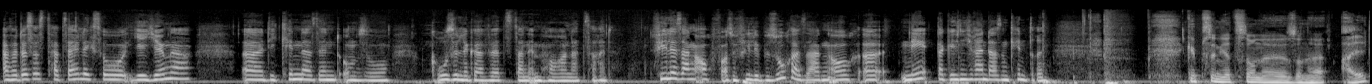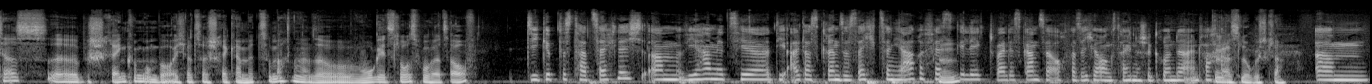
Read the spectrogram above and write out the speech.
also das ist tatsächlich so, je jünger äh, die Kinder sind, umso gruseliger wird es dann im Horrorlazarett. Viele sagen auch, also viele Besucher sagen auch, äh, nee, da gehe ich nicht rein, da ist ein Kind drin. Gibt es denn jetzt so eine, so eine Altersbeschränkung, um bei euch als Erschrecker mitzumachen? Also wo geht's los, wo hört's auf? Die gibt es tatsächlich. Ähm, wir haben jetzt hier die Altersgrenze 16 Jahre festgelegt, mhm. weil das Ganze auch versicherungstechnische Gründe einfach hat. Ja, ist logisch, klar. Ähm,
